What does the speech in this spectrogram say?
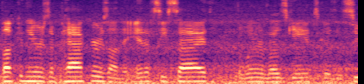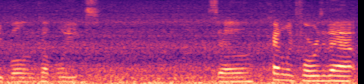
Buccaneers and Packers on the NFC side. The winner of those games goes to the Super Bowl in a couple weeks. So, kind of look forward to that.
